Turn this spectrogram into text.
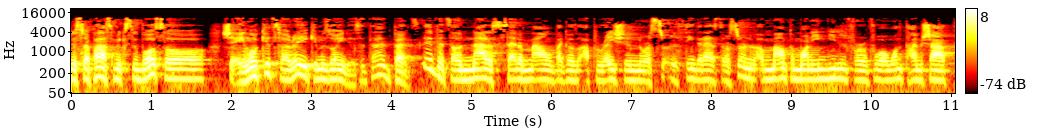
nisrapas miksuboso, she'en lo kitzva rei kimizoinis. It depends. If it's a, not a set amount, like an operation or a certain thing that has a certain amount of money needed for, for a one-time shot,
